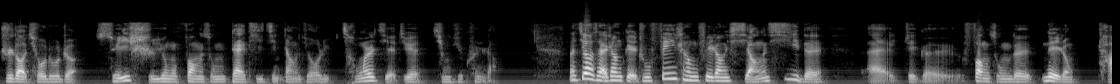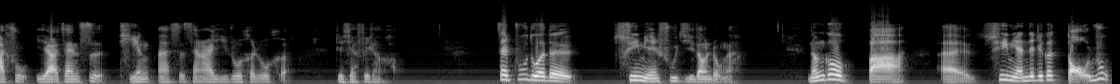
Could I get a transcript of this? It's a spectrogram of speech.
指导求助者随时用放松代替紧张焦虑，从而解决情绪困扰。那教材上给出非常非常详细的，哎，这个放松的内容，查数一二三四停啊，四三二一如何如何，这些非常好。在诸多的催眠书籍当中啊。能够把呃催眠的这个导入，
